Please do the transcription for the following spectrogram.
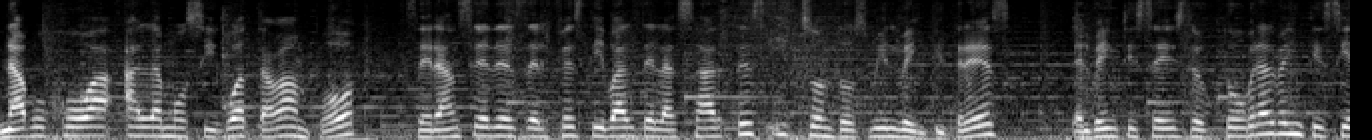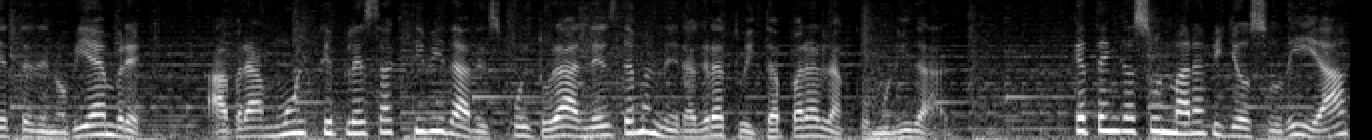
Nabujoa, Álamos y Guatabampo serán sedes del Festival de las Artes Itson 2023 del 26 de octubre al 27 de noviembre. Habrá múltiples actividades culturales de manera gratuita para la comunidad. Que tengas un maravilloso día.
